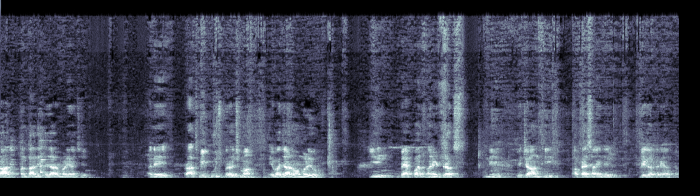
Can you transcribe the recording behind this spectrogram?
લાખ પંતાલીસ હજાર મળ્યા છે. અને પ્રાથમિક પૂછપરછમાં એવા જાણવા મળ્યો કે વેપન અને ડ્રગ્સની વેચાણથી આ પૈસા એને ભેગા કર્યા હતા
